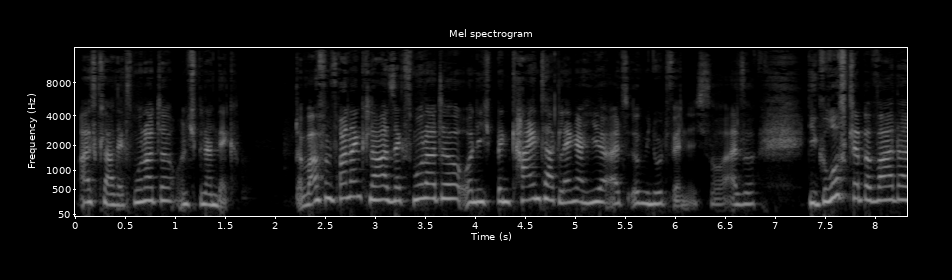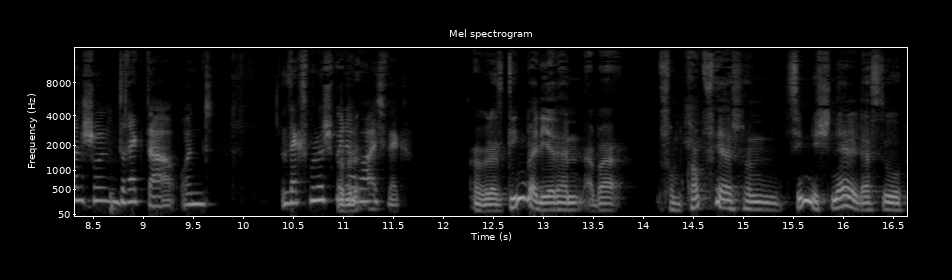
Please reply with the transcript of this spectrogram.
alles klar, sechs Monate und ich bin dann weg da war von vornherein klar, sechs Monate und ich bin keinen Tag länger hier als irgendwie notwendig. So, also die Großkleppe war dann schon direkt da und sechs Monate später aber, war ich weg. Aber das ging bei dir dann aber vom Kopf her schon ziemlich schnell, dass du,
